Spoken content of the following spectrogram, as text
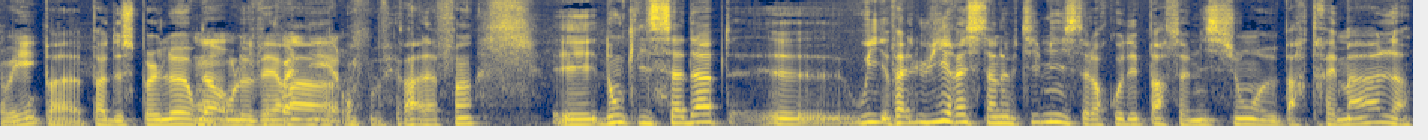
oui. pas, pas, de spoiler. On, le verra, on verra à la fin. Et donc, il s'adapte. Euh, oui, enfin, lui reste un optimiste, alors qu'au départ, sa mission part très mal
